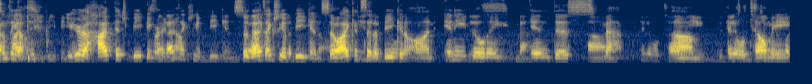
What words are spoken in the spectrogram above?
Something else. You hear a high pitched beeping right now. That's actually a beacon. So that's actually a beacon. So I can set a beacon on any building in this map. Um, and it will tell me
